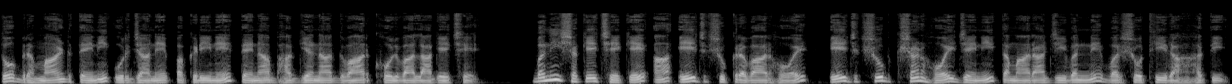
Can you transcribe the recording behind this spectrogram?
તો બ્રહ્માંડ તેની ઊર્જાને પકડીને તેના ભાગ્યના દ્વાર ખોલવા લાગે છે. બની શકે છે કે આ એ જ શુક્રવાર હોય, એ જ શુભ ક્ષણ હોય જેની તમારા જીવનને વર્ષોથી રાહ હતી.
